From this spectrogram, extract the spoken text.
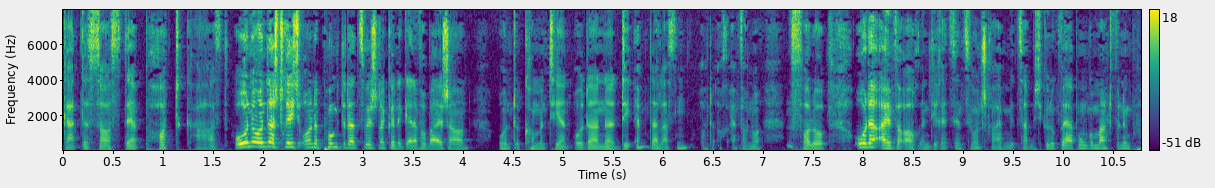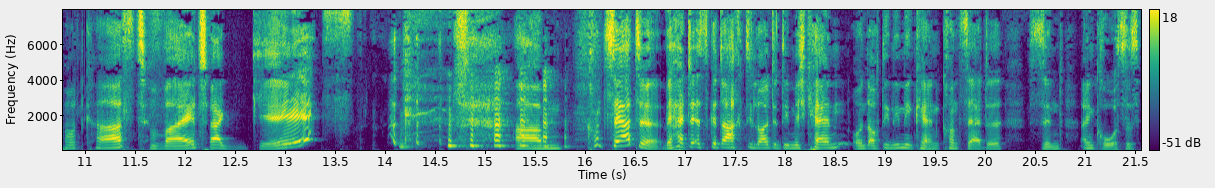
Got the Sauce, der Podcast. Ohne Unterstrich, ohne Punkte dazwischen. Da könnt ihr gerne vorbeischauen und kommentieren oder eine DM da lassen oder auch einfach nur ein Follow oder einfach auch in die Rezension schreiben. Jetzt habe ich genug Werbung gemacht für den Podcast. Weiter geht's. ähm, Konzerte. Wer hätte es gedacht, die Leute, die mich kennen und auch die Linie kennen, Konzerte sind ein großes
